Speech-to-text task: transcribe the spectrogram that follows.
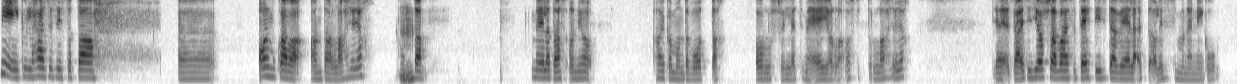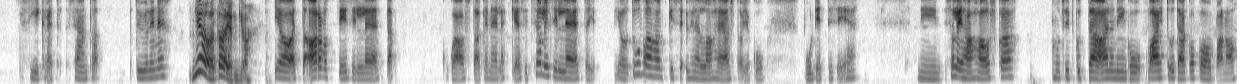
Niin, kyllähän se siis tota, öö, on mukava antaa lahjoja, Mm. mutta meillä taas on jo aika monta vuotta ollut sille, että me ei olla ostettu lahjoja. Ja, tai siis jossain vaiheessa tehtiin sitä vielä, että olisi semmoinen niinku secret Santa tyylinen. Joo, toi Että- on kiva. Joo, että arvottiin silleen, että kuka ostaa kenellekin. Ja sitten se oli silleen, että joutuu vaan hankkimaan se yhden lahjan ja on joku budjetti siihen. Niin se oli ihan hauskaa. Mutta sitten kun tämä aina niinku vaihtuu tämä kokoonpano,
